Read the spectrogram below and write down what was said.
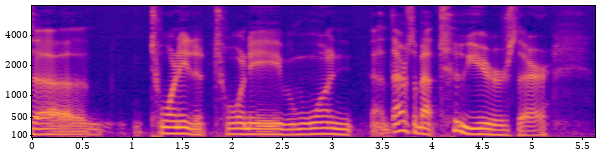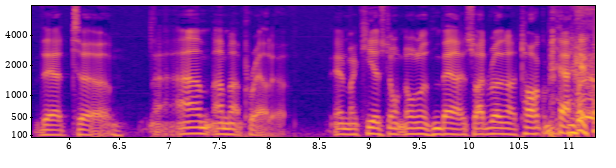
uh, 20 to 21, uh, there was about two years there that uh, I'm, I'm not proud of. And my kids don't know nothing about it, so I'd rather not talk about it. okay?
